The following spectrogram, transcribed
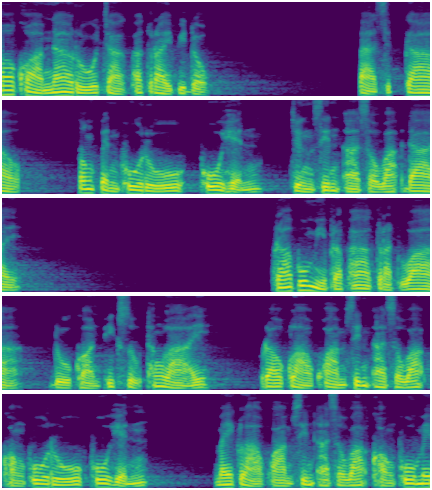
ข้อความน่ารู้จากพระไตรปิฎก89 ต้องเป็นผู้รู้ผู้เห็นจึงสิ้นอาสวะได้ พระผู้มีพระภาคตรัสว่า ดูก่อนภิกษุทั้งหลาย เรากล่าวความสิ้นอาสวะของผู้รู้ผู้เห็น ไม่กล่าวความสิ้นอาสวะของผู้ไม่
